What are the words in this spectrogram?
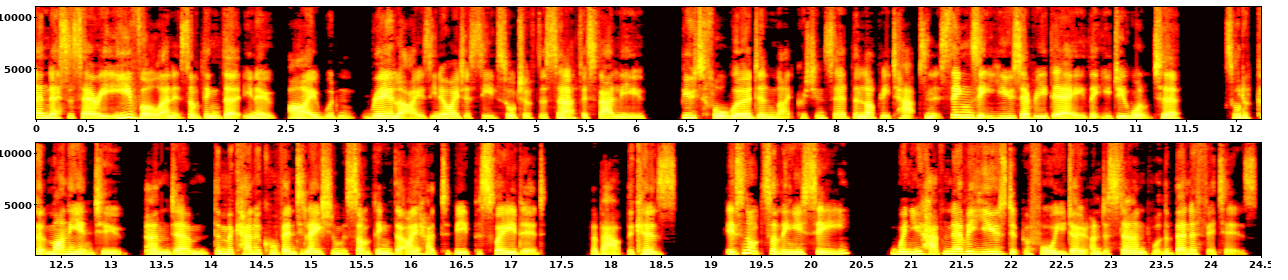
a necessary evil. And it's something that, you know, I wouldn't realize. You know, I just see sort of the surface value, beautiful wood. And like Christian said, the lovely taps. And it's things that you use every day that you do want to sort of put money into. And um, the mechanical ventilation was something that I had to be persuaded about because it's not something you see. When you have never used it before, you don't understand what the benefit is.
